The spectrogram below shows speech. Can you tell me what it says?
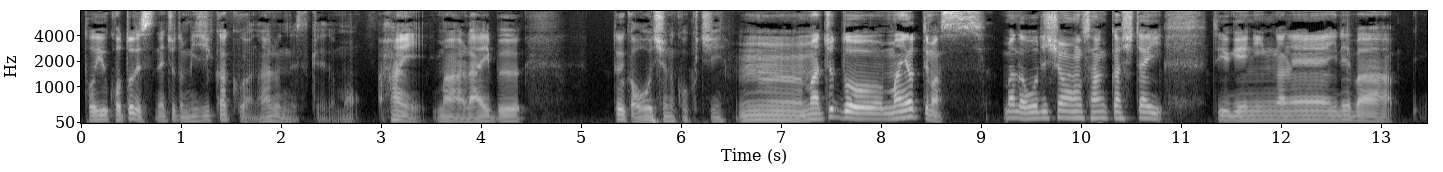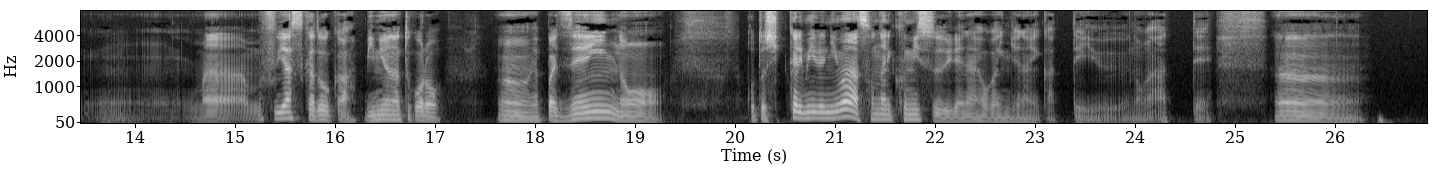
ということですね。ちょっと短くはなるんですけれども。はい。まあ、ライブ、というかオーディションの告知。うーん、まあちょっと迷ってます。まだオーディション参加したいっていう芸人がね、いれば、まあ、増やすかどうか、微妙なところ。うん、やっぱり全員のことしっかり見るには、そんなに組数入れない方がいいんじゃないかっていうのがあって。うん。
